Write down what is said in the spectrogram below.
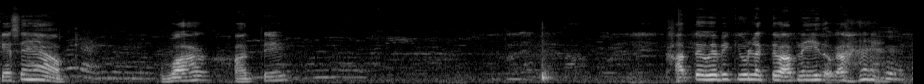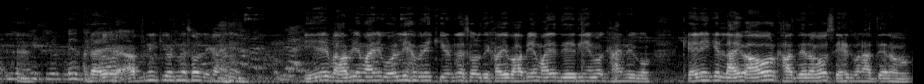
कैसे हैं आप? वह खाते खाते हुए भी क्यूट लगते हो आपने यही तो कहा है। अरे अपनी क्यूटनेस और दिखाए। ये भाभी हमारी बोल रही है अपनी क्यूटनेस और दिखाई भाभी हमारी दे रही है हमें खाने को। कह रही है कि लाइव आओ और खाते रहो सेहत बनाते रहो।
